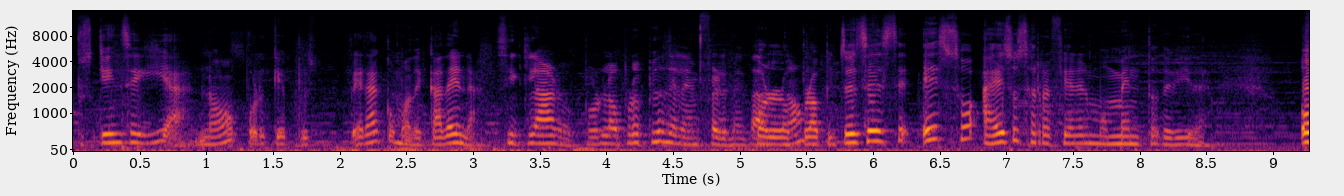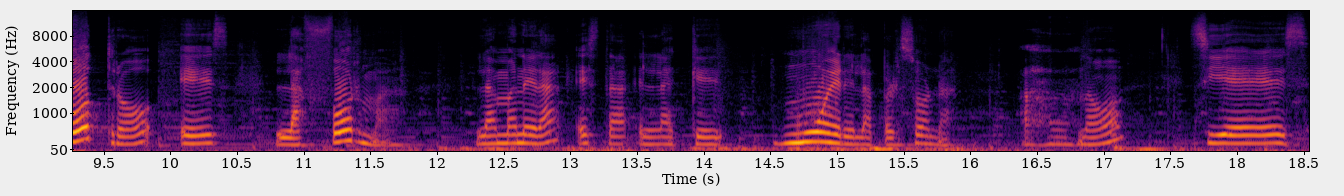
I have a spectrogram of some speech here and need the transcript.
pues quién seguía, ¿no? Porque pues era como de cadena. Sí, claro, por lo propio de la enfermedad. Por lo propio. Entonces, eso, a eso se refiere el momento de vida. Otro es la forma, la manera esta en la que muere la persona, Ajá. ¿no? Si es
